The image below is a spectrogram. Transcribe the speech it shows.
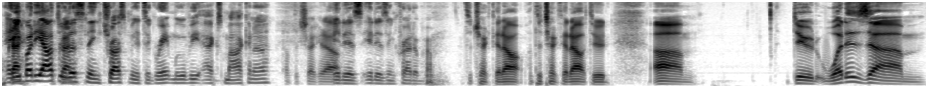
Okay, Anybody out there okay. listening, trust me, it's a great movie. Ex Machina. I'll have to check it out. It is. It is incredible. have to check that out. have to check that out, dude. Um, dude, what is um?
